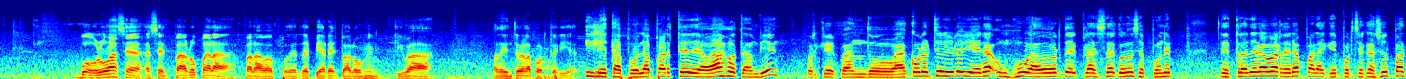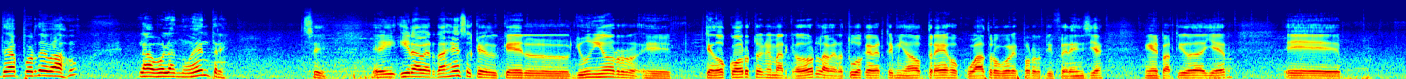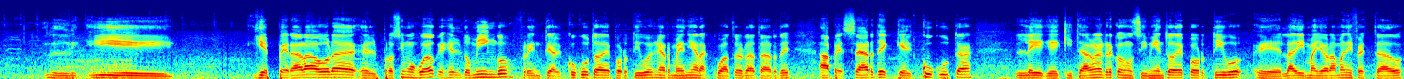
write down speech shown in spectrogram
voló hacia, hacia el palo para, para poder desviar el balón que iba adentro de la portería. Y le tapó la parte de abajo también, porque cuando va a cobrar el tiro libre Viera, un jugador del Plaza Colonia se pone detrás de la barrera para que por si acaso él patea por debajo, la bola no entre. Sí, y la verdad es eso, que el, que el Junior eh, quedó corto en el marcador, la verdad tuvo que haber terminado tres o cuatro goles por diferencia en el partido de ayer. Eh, y, esperar ahora el próximo juego, que es el domingo, frente al Cúcuta Deportivo en Armenia a las 4 de la tarde, a pesar de que el Cúcuta le, le quitaron el reconocimiento deportivo, eh, la DIMAYOR ha manifestado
